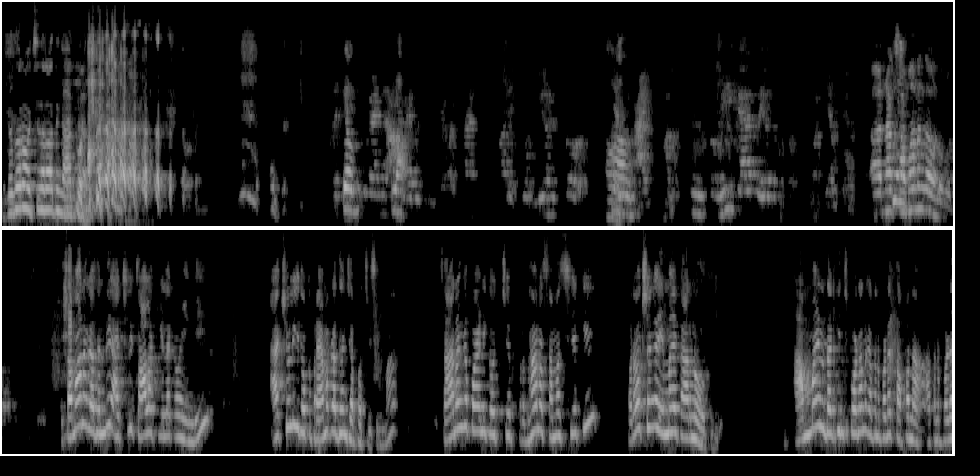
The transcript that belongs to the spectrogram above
దూరం వచ్చిన తర్వాత ఇంకా సో యా నాకు సమానంగా ఉండబోతుంది సమానం కదండి. యాక్చువల్లీ చాలా కీలకమైంది. యాక్చువల్లీ ఇది ఒక ప్రేమ కథ అని చెప్పొచ్చు ఈ సినిమా. సారంగపాణికి వచ్చే ప్రధాన సమస్యకి పరోక్షంగా ఈ అమ్మాయి కారణం అవుతుంది. ఆ అమ్మాయిని దక్కించుకోవడానికి అతను పడే తపన అతను పడే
